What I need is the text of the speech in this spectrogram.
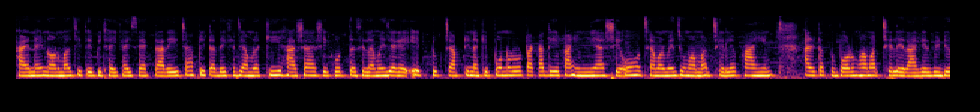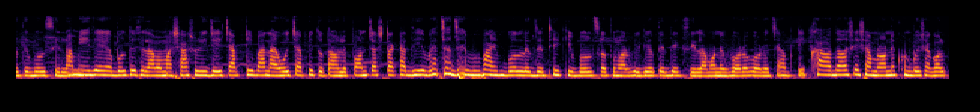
খায় নাই নর্মাল চিতই পিঠাই খাইছে একটা। আর এই চাপড়িটা দেখে যে আমরা কি হাসাহাসি করতেছিলাম এই জায়গায় একটুক চাপড়ি নাকি পনেরো টাকা দিয়ে ফাহিম নিয়ে আসে। ও হচ্ছে আমার মেজু মামার ছেলে ফাহিম। আর এটা তো বড় মামার ছেলের আগের ভিডিওতে বলছিলাম। আমি এই জায়গায় বলতেছিলাম আমার শাশুড়ি যেই চাপটি বানায় ওই চাপটি তো তাহলে পঞ্চাশ টাকা দিয়ে বেচা যাবে। ভাই বললে যে, ঠিকই বলছো, তোমার ভিডিওতে দেখছিলাম অনেক বড় বড় চাপটি। খাওয়া দাওয়া শেষে আমরা অনেকক্ষণ বৈশা গল্প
